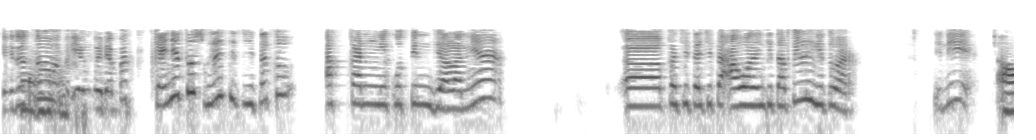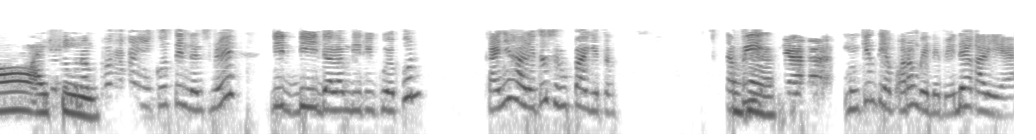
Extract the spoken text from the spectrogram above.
itu tuh Mhm. yang gue dapet kayaknya tuh sebenarnya cita-cita tuh akan ngikutin jalannya eh, ke cita-cita awal yang kita pilih gitu war jadi Oh, I see. tuh kayak ngikutin dan sebenarnya di di dalam diri gue pun kayaknya hal itu serupa gitu. Tapi Mhm. ya mungkin tiap orang beda-beda kali ya.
